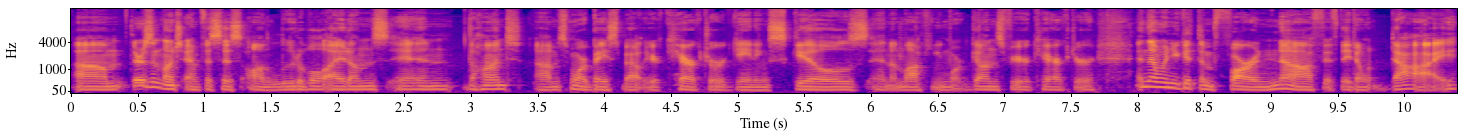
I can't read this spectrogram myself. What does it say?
Um, there isn't much emphasis on lootable items in the hunt. Um, it's more based about your character gaining skills and unlocking more guns for your character. And then when you get them far enough, if they don't die,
